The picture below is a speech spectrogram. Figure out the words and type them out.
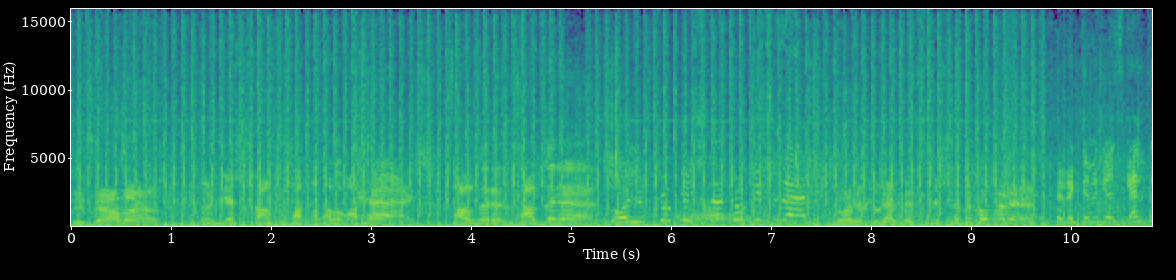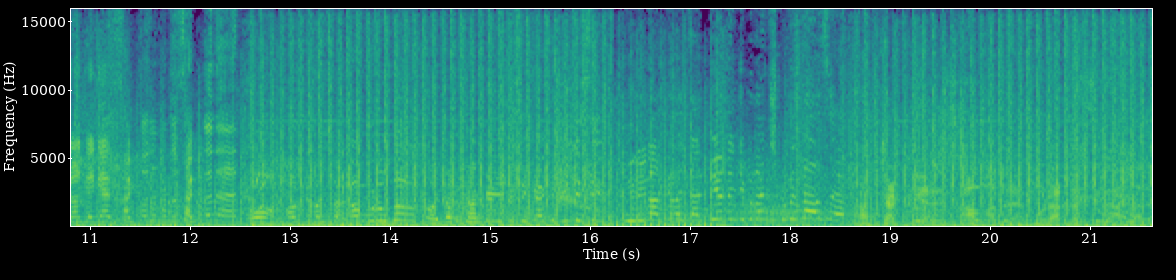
size alın. Önce şu tankı patlatalım ateş. Saldırın saldırın. Hayır çok güçlüler çok güçlüler. Böyle ilerle sıkıştırdık onları. Bebekte bir göz gel kanka gel saklanın burada saklanın. Oh arkadaşlar ben vuruldum. Ayda kanka iyi misin kanka iyi misin? Yürüyün arkadaşlar bir an önce buradan çıkmamız lazım. Kaçacak bir yeriniz kalmadı. Bırakın silahları.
